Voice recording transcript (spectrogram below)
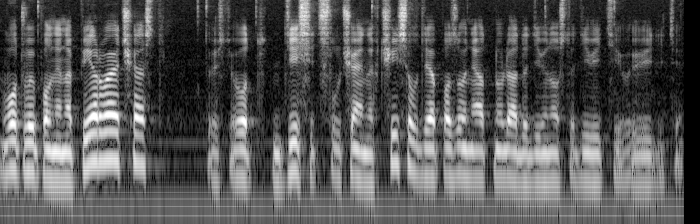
вот выполнена первая часть. То есть вот 10 случайных чисел в диапазоне от 0 до 99, вы видите.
